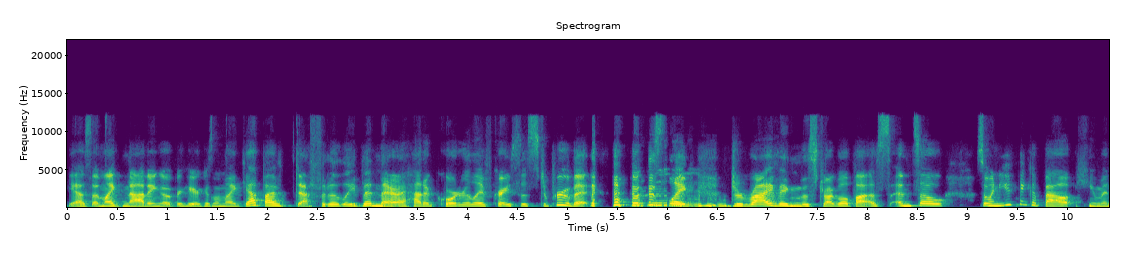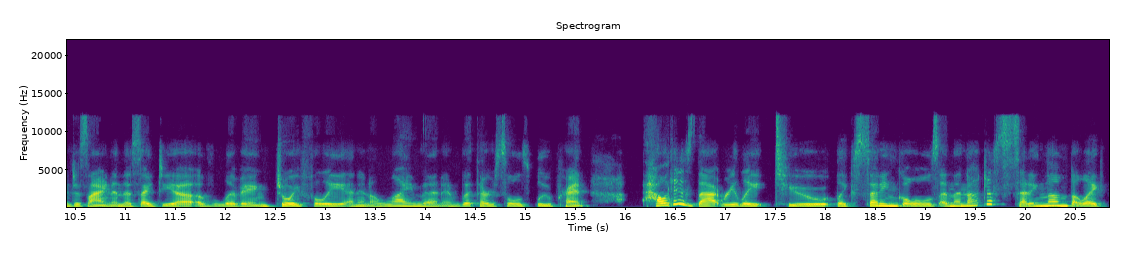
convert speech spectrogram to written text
Yes i'm like nodding over here because i'm like yep i've definitely been there. I had a quarter life crisis to prove it. I was like mm-hmm. driving the struggle bus. And so so when you think about human design and this idea of living joyfully and in alignment and with our soul's blueprint, how does that relate to like setting goals and then not just setting them, but like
